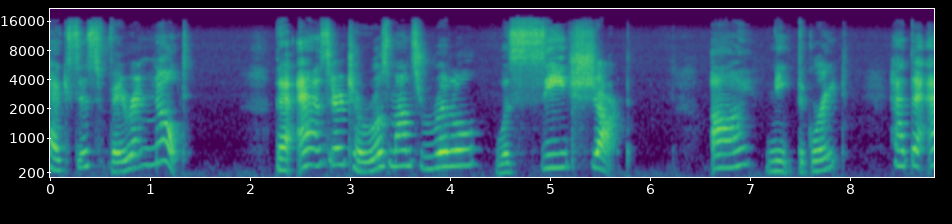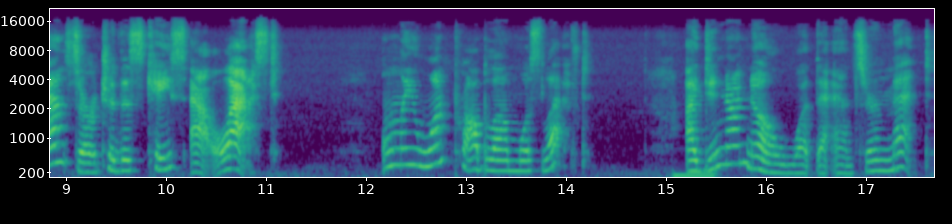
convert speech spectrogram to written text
Hex's favorite note. The answer to Rosamond's riddle was C sharp. I, Nate the Great, had the answer to this case at last. Only one problem was left. I did not know what the answer meant.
